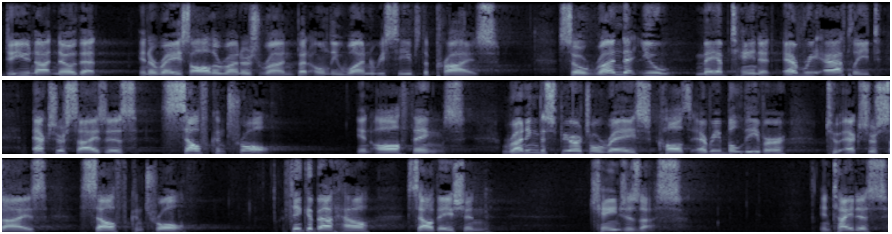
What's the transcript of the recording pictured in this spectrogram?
Do you not know that in a race all the runners run, but only one receives the prize? So run that you may obtain it. Every athlete exercises self control in all things. Running the spiritual race calls every believer to exercise self control. Think about how salvation changes us. In Titus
